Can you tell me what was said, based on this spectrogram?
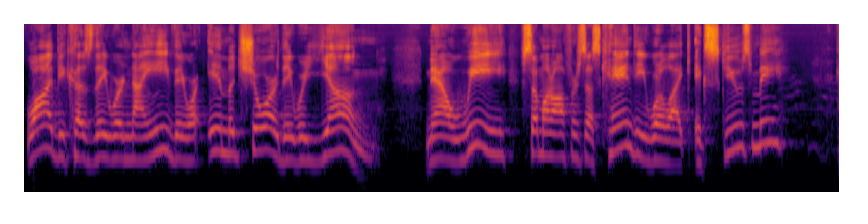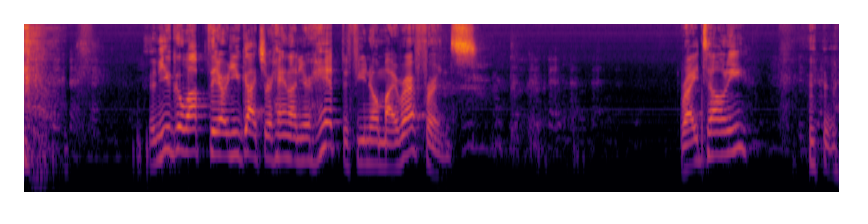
Why? Because they were naive, they were immature, they were young. Now, we, someone offers us candy, we're like, Excuse me? And you go up there and you got your hand on your hip if you know my reference. right, Tony?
